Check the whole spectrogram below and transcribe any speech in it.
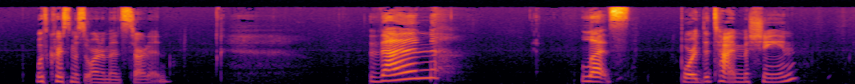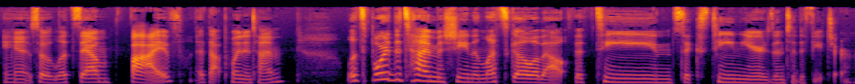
with Christmas ornaments started. Then let's board the time machine. And so let's say I'm five at that point in time. Let's board the time machine and let's go about 15, 16 years into the future.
